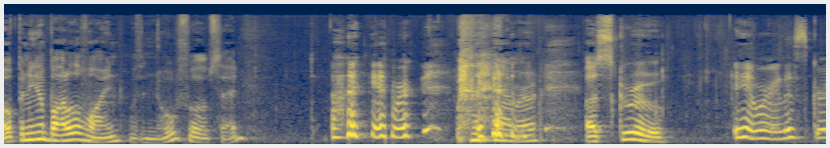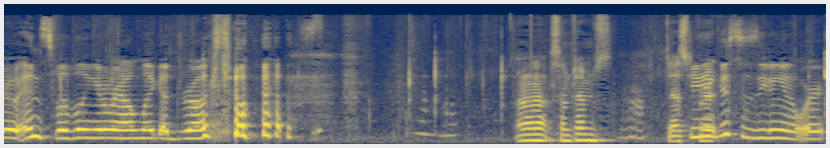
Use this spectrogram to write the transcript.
opening a bottle of wine with no Phillips head, A hammer, a hammer, a screw, hammer, and a screw, and swiveling it around like a drunk dumbass. I don't know, sometimes desperate. Do you think this is even gonna work?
